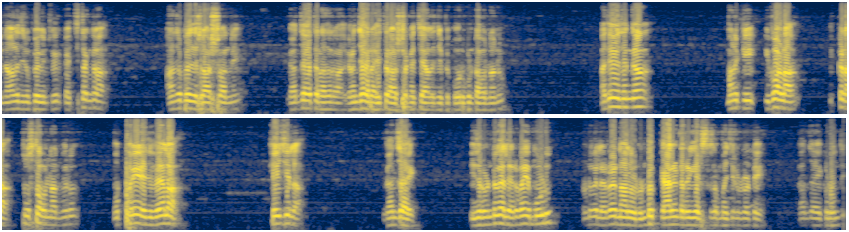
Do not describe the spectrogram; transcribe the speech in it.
ఈ నాలెడ్జ్ని ఉపయోగించుకొని ఖచ్చితంగా ఆంధ్రప్రదేశ్ రాష్ట్రాన్ని గంజాయి గంజా రహిత రాష్ట్రంగా చేయాలని చెప్పి కోరుకుంటా ఉన్నాను. అదేవిధంగా మనకి ఇవాళ ఇక్కడ చూస్తూ ఉన్నారు మీరు ముప్పై ఐదు వేల కేజీల గంజాయి. ఇది రెండు వేల ఇరవై మూడు రెండు వేల ఇరవై నాలుగు రెండు క్యాలెండర్ ఇయర్స్ సంబంధించినటువంటి గంజాయి ఇక్కడ ఉంది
